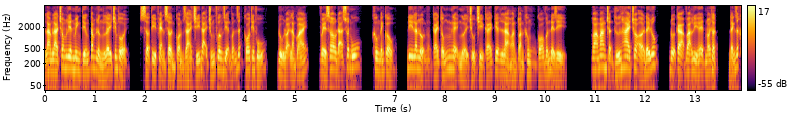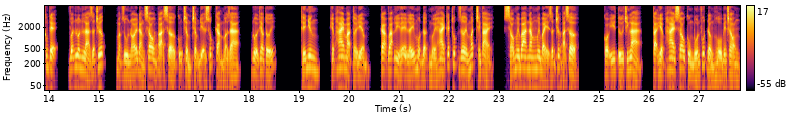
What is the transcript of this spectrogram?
làm là trong liên minh tiếng tăm lừng lây chiếm thổi, sợ tỷ phèn sơn còn giải trí đại chúng phương diện vẫn rất có thiên phú, đủ loại làm quái, về sau đã xuất ngũ, không đánh cầu, đi lăn lộn cái tống nghệ người chủ trì cái kia là hoàn toàn không có vấn đề gì. Và mang trận thứ hai cho ở đây lúc, đội cả vạ lì hệt nói thật, đánh rất không tệ, vẫn luôn là dẫn trước, mặc dù nói đằng sau vạ sở cũng chầm chậm địa xúc cảm mở ra, đuổi theo tới. Thế nhưng, hiệp hai mặt thời điểm, cả vạ lì hệ lấy một đợt mười hai kết thúc rơi mất tranh tài, sáu mươi ba năm mươi bảy dẫn trước vạ sở. Có ý tứ chính là, tại hiệp hai sau cùng bốn phút đồng hồ bên trong,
